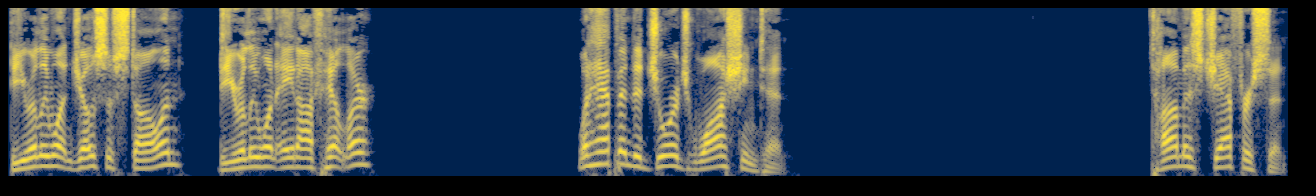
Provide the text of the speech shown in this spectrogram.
Do you really want Joseph Stalin? Do you really want Adolf Hitler? What happened to George Washington? Thomas Jefferson?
